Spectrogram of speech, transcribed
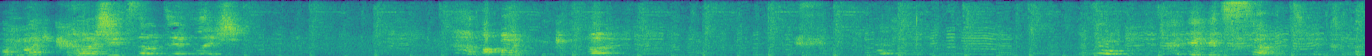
Oh my gosh, it's so ticklish. Oh my god. it's so ticklish.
